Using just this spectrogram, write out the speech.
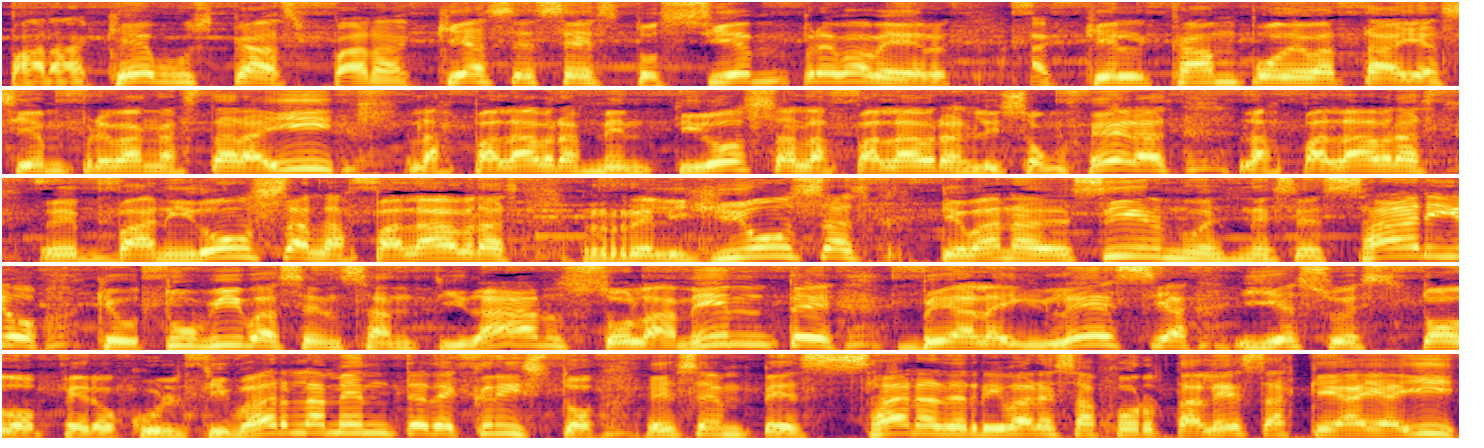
¿Para qué buscas? ¿Para qué haces esto? Siempre va a haber aquel campo de batalla, siempre van a estar ahí las palabras mentirosas, las palabras lisonjeras, las palabras eh, vanidosas, las palabras religiosas que van a decir no es necesario que tú vivas en santidad solamente, ve a la iglesia y eso es todo. Pero cultivar la mente de Cristo es empezar a derribar esas fortalezas que hay ahí,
